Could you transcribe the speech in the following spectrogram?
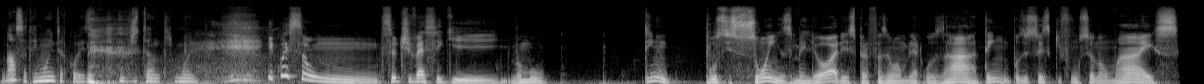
Nossa, tem muita coisa de Tantra, muito. E quais são. Se eu tivesse que. Vamos. Tem posições melhores pra fazer uma mulher gozar? Tem posições que funcionam mais?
